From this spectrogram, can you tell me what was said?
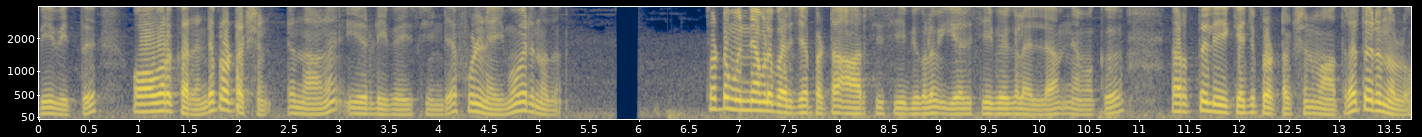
B with over current protection എന്നാണ് ഈ ഒരു ഡിവൈസിന്റെ ഫുൾ നെയിം വരുന്നത്. തൊട്ട് മുന്നേ നമ്മൾ പരിചയപ്പെട്ട ആർ സി സി ബികളും ഇ എൽ സി ബികളെല്ലാം നമുക്ക് എർത്ത് ലീക്കേജ് പ്രൊട്ടക്ഷൻ മാത്രമേ തരുന്നുള്ളൂ.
